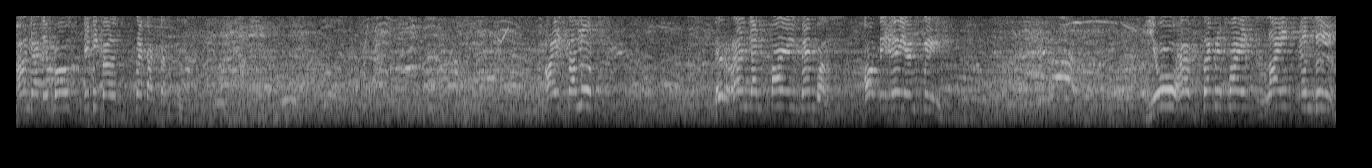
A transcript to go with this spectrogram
under the most difficult circumstances. I salute the rank and file members of the ANC. You have sacrificed life and limb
